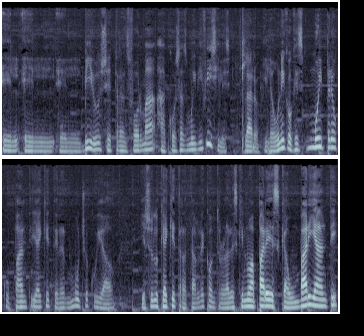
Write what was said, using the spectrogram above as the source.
el- el- el virus se transforma a cosas muy difíciles. Claro. Y lo único que es muy preocupante y hay que tener mucho cuidado, y eso es lo que hay que tratar de controlar, es que no aparezca un variante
